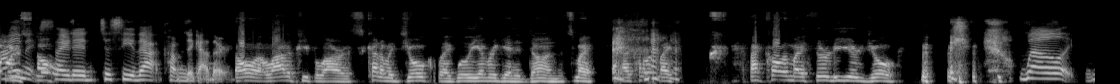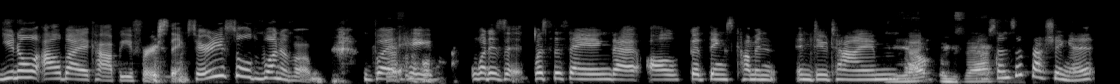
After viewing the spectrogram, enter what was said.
I'm excited to see that come together. Oh, a lot of people are. It's kind of a joke. Like, will he ever get it done? It's my, I call it my, I call it my 30 year joke. Well, you know, I'll buy a copy first thing. So I already sold one of them. But hey, what is it? What's the saying that all good things come in in due time? Yep, exactly. No sense of rushing it.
